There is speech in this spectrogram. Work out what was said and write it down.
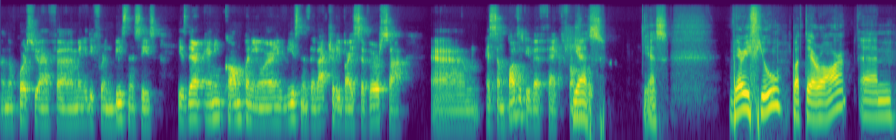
and of course you have uh, many different businesses. Is there any company or any business that actually, vice versa, um, has some positive effect from? Yes, yes, very few, but there are um,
